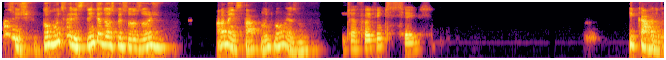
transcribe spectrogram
Nossa, gente, tô muito feliz. 32 pessoas hoje. Parabéns, tá? Muito bom mesmo. Já foi 26. Ricardo.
